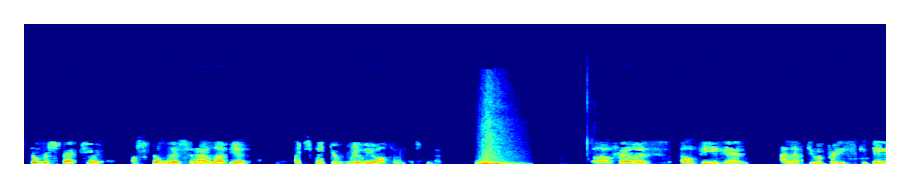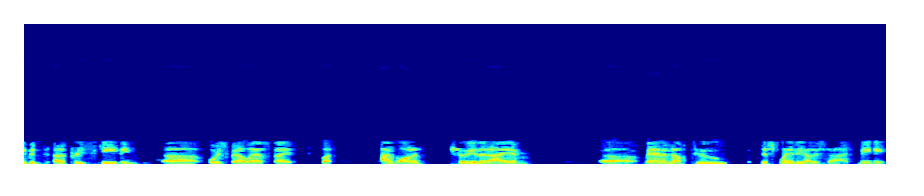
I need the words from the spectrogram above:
still respect you. I'll still listen. I love you. I just think you're really off on this, man. Hello, fellas. LP again. I left you a pretty, David, a pretty scathing, uh, voicemail last night, but I want to show you that I am, uh, man enough to display the other side, meaning,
